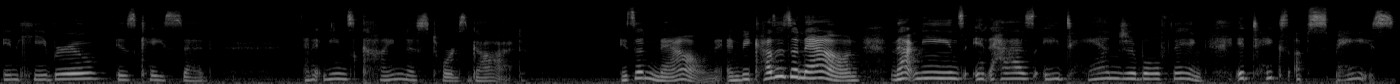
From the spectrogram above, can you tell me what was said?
in Hebrew is chesed, and it means kindness towards God. It's a noun, and because it's a noun, that means it has a tangible thing. It takes up space.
